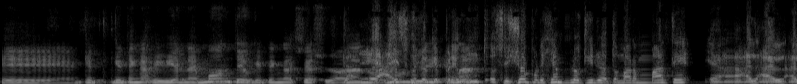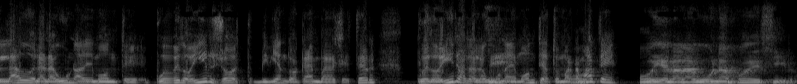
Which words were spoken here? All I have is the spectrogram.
eh, que, tengas vivienda en monte o que tengas sea ciudadano. A eso es lo que pregunto. Si yo, por ejemplo, quiero ir a tomar mate eh, al, lado de la laguna de Monte, ¿puedo ir yo viviendo acá en Ballester? ¿Puedo ir a la laguna de Monte a tomar mate? Hoy a la laguna podés ir,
